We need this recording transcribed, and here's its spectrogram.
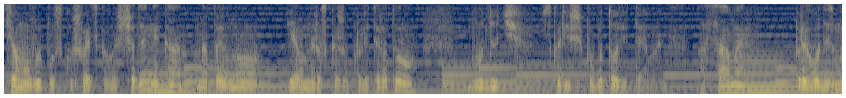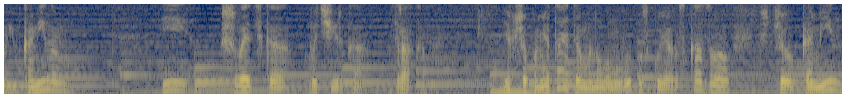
цьому випуску шведського щоденника, напевно, я вам не розкажу про літературу, будуть скоріше побутові теми, а саме пригоди з моїм каміном і шведська вечірка з раками. Якщо пам'ятаєте, в минулому випуску я розказував, що камін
